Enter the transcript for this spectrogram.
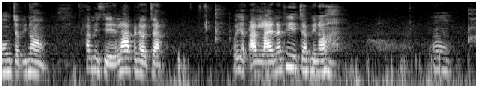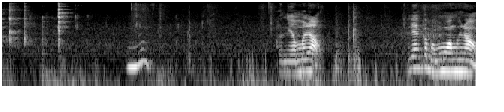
โมมจ้ะพี่น้องถ้ามีเสียลาบไปแล้วจ้ะก็อยากอ่านไลน์น้าที่จ้ะพี่น้องอืมอืมข้าวเหนียวมาแล้วเลี้ยงกับหมูม่วงพี่น้อง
